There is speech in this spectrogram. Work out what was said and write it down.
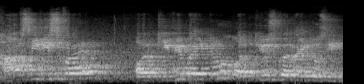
Half CV square or QV by 2 or Q square by 2C.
